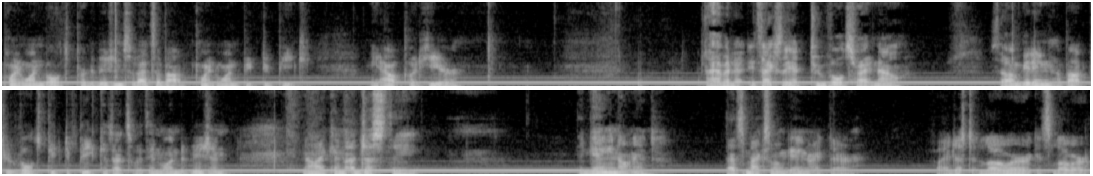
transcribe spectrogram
0.1 volts per division, so that's about 0.1 peak to peak. The output here, I have it, it's actually at 2 volts right now. So I'm getting about 2 volts peak to peak because that's within one division. Now I can adjust the the gain on it. That's maximum gain right there. If I adjust it lower, it gets lower.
